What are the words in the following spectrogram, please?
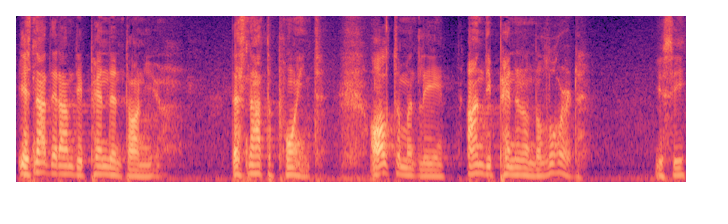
it's not that I'm dependent on you. That's not the point. Ultimately, I'm dependent on the Lord. You see?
